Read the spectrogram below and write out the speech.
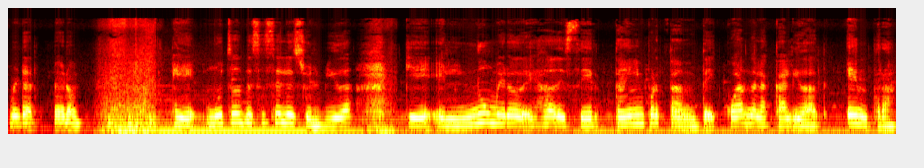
¿verdad? Pero eh, muchas veces se les olvida que el número deja de ser tan importante cuando la calidad entra,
